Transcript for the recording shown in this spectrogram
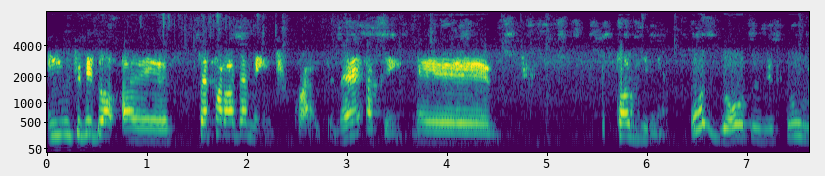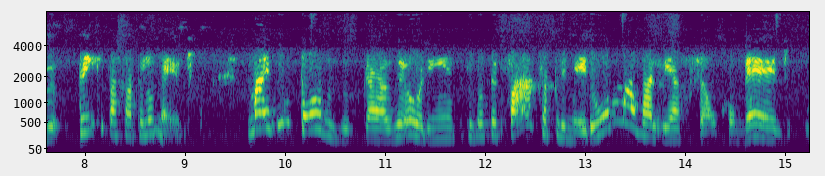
individual, é, separadamente, quase, né? Assim, é, sozinha. Os outros distúrbios têm que passar pelo médico. Mas em todos os casos, eu oriento que você faça primeiro uma avaliação com o médico,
